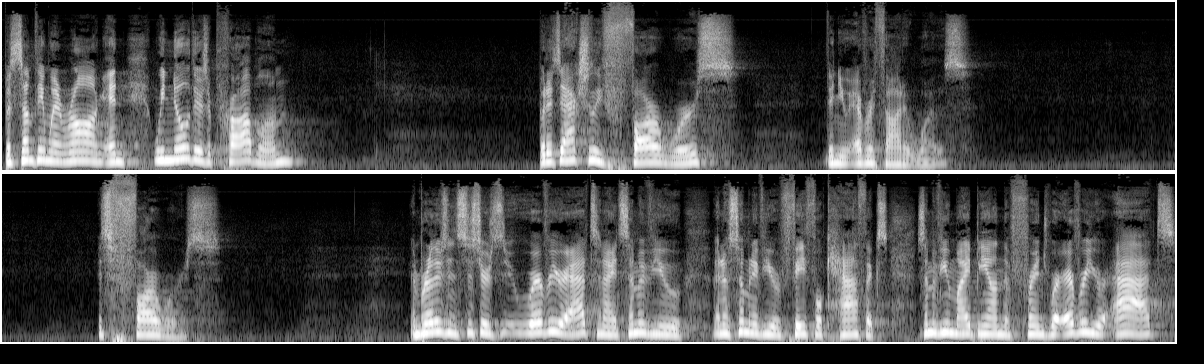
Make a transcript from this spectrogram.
but something went wrong. And we know there's a problem, but it's actually far worse than you ever thought it was. It's far worse. And, brothers and sisters, wherever you're at tonight, some of you, I know so many of you are faithful Catholics. Some of you might be on the fringe. Wherever you're at,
